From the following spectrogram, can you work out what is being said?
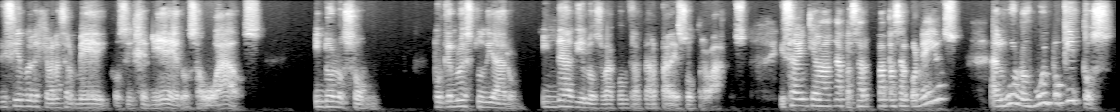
diciéndoles que van a ser médicos, ingenieros, abogados, y no lo son, porque no estudiaron y nadie los va a contratar para esos trabajos. ¿Y saben qué van a pasar, va a pasar con ellos? Algunos, muy poquitos,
